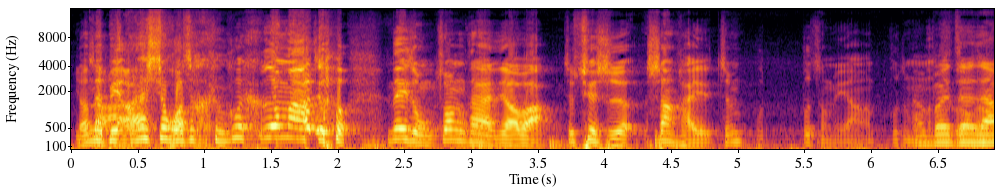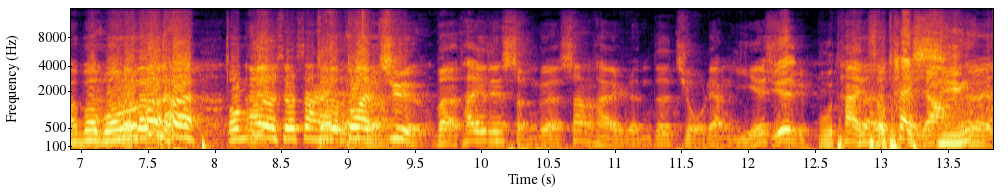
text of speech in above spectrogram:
然后那边哎，小伙子很会喝嘛，就那种状态，你知道吧？就确实上海真不不怎么样，不怎么不这吧这不我们不能我们不能说上海这个断句不，他有点省略。上海人的酒量也许不太不太行对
